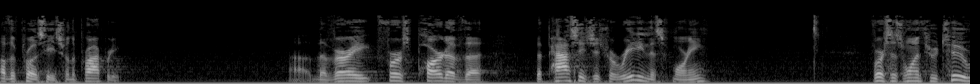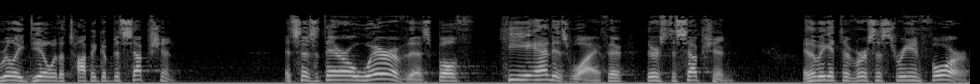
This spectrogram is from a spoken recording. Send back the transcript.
of the proceeds from the property. Uh, the very first part of the, the passage that we're reading this morning, verses 1 through 2, really deal with the topic of deception. It says that they are aware of this, both he and his wife. There, there's deception. And then we get to verses 3 and 4,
